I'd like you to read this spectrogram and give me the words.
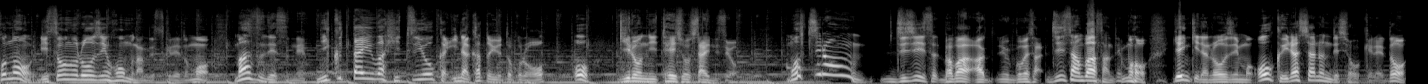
この理想の老人ホームなんですけれどもまずですね肉体は必要か否かというところを議論に提唱したいんですよ。もちろんじじいさんばばあごめんなさいじいさんばあさんでも元気な老人も多くいらっしゃるんでしょうけれど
